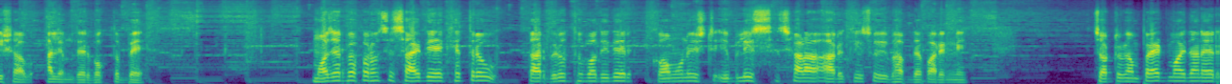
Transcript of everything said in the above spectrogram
এইসব আলেমদের বক্তব্যে। মজার ব্যাপার হচ্ছে সাইদি এক্ষেত্রেও তার বিরুদ্ধবাদীদের কমিউনিস্ট ইবলিস ছাড়া আর কিছুই ভাবতে পারেননি। চট্টগ্রাম প্যারেড ময়দানের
